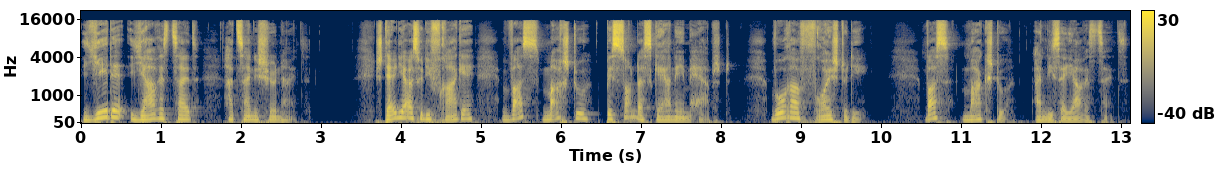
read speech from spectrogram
Jede Jahreszeit hat seine Schönheit. Stell dir also die Frage, was machst du besonders gerne im Herbst? Worauf freust du dich? Was magst du an dieser Jahreszeit?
